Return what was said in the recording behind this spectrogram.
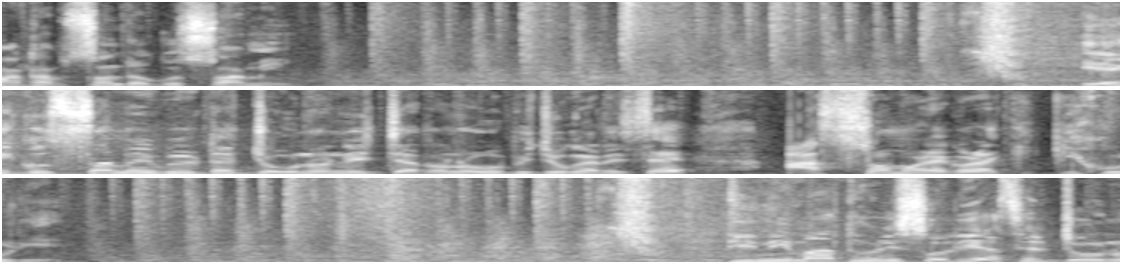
মাধৱ চন্দ্ৰ গোস্বামী। এই গোস্বামীৰ বিৰুদ্ধে যৌন নিৰ্যাতনৰ অভিযোগ আনিছে আশ্ৰমৰ এগৰাকী কিশোৰীয়ে। তিনিমাহ ধৰি চলি আছিল যৌন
